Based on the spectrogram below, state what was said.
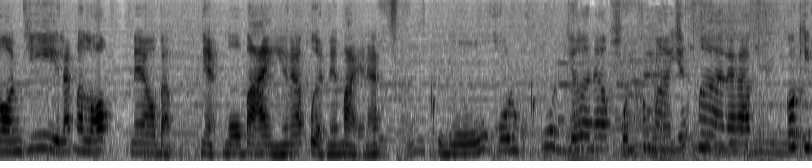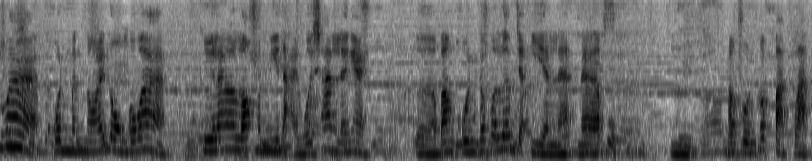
ตอนที่แลกนาล็อกแนวแบบเนี่ยโมบายอย่างเงี้ยนะเปิดใหม่ๆนะโอ้โหคนโคตรเยอะนะครับคนเข้ามาเยอะมากนะครับ ก็คิดว่าคนมันน้อยลงเพราะว่า คือแลกนาล็อกมันมีหลายเวอร์ชันแล้วไงเออบางคนเขาก็เริ่มจะเอียนแล้วนะครับผมบางคนก็ปักหลัก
